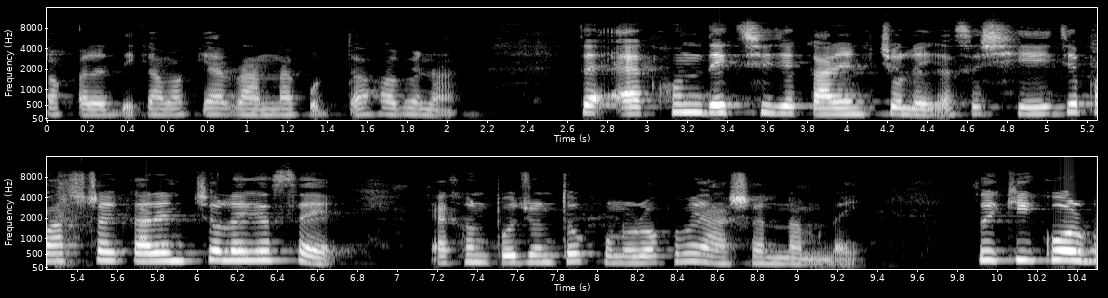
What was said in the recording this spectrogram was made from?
সকালের দিকে আমাকে আর রান্না করতে হবে না। তো এখন দেখছি যে কারেন্ট চলে গেছে। সেই যে পাঁচটায় কারেন্ট চলে গেছে, এখন পর্যন্ত কোনো রকমে আসার নাম নাই। তো কি করব?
